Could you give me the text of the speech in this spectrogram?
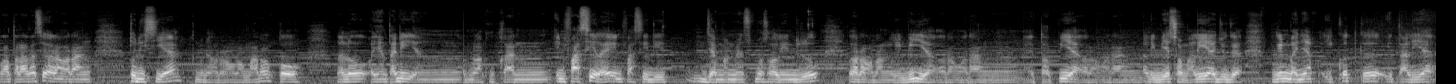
rata-rata sih orang-orang Tunisia, kemudian orang-orang Maroko, lalu yang tadi yang melakukan invasi lah ya, invasi di zaman Mussolini dulu, orang-orang Libya, orang-orang Ethiopia, orang-orang Libya, Somalia juga mungkin banyak ikut ke Italia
